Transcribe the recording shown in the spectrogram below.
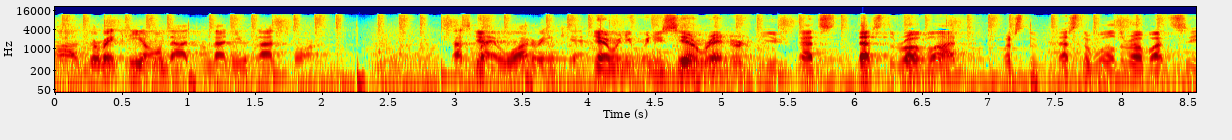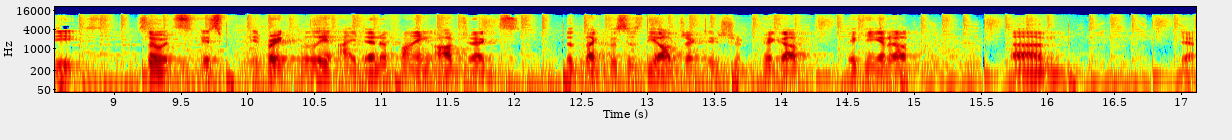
uh, directly on that, on that new platform. That's yeah. my watering can. Yeah, when you, when you see a rendered view, that's, that's the robot, what's the, that's the world the robot sees. So it's, it's very clearly identifying objects like this is the object it should pick up, picking it up. Um, yeah.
